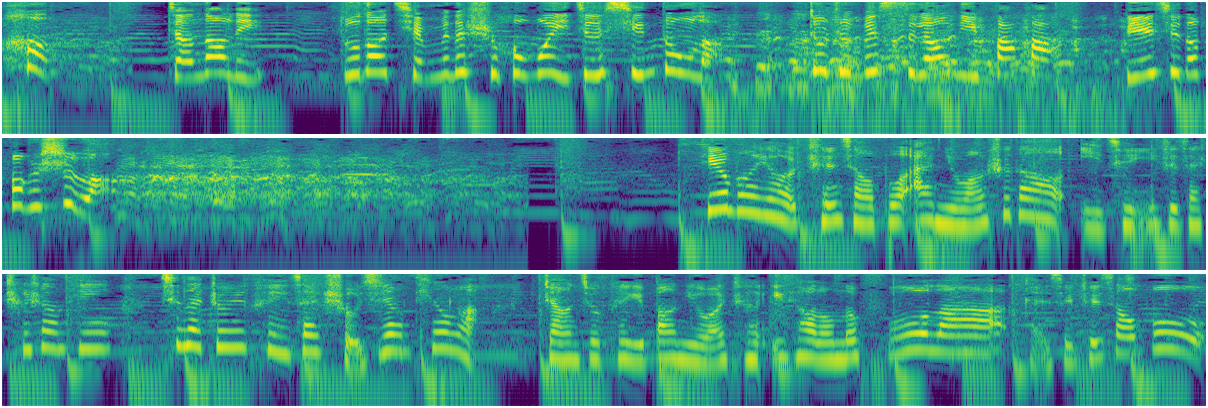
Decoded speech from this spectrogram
哼，讲道理，读到前面的时候我已经心动了，就准备私聊你发发联系的方式了。听众朋友陈小波爱女王说道：“以前一直在车上听，现在终于可以在手机上听了，这样就可以帮你完成一条龙的服务啦！感谢陈小布。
